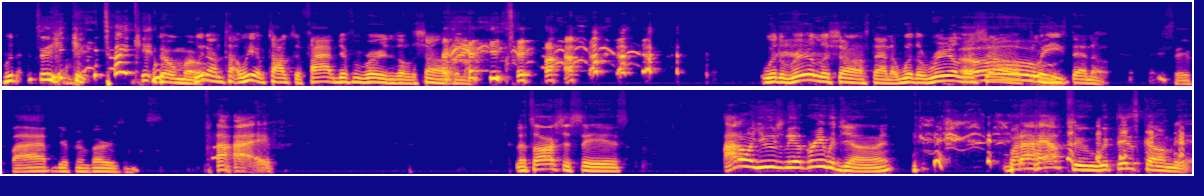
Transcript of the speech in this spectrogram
We- until he can't take it no more. We don't talk. We have talked to five different versions of LaShawn tonight. He said, With a real LaShawn stand up. With a real LaShawn, Oh. please stand up. he said five different versions. Five. Latarsha says, "I don't usually agree with John, but I have to with this comment.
